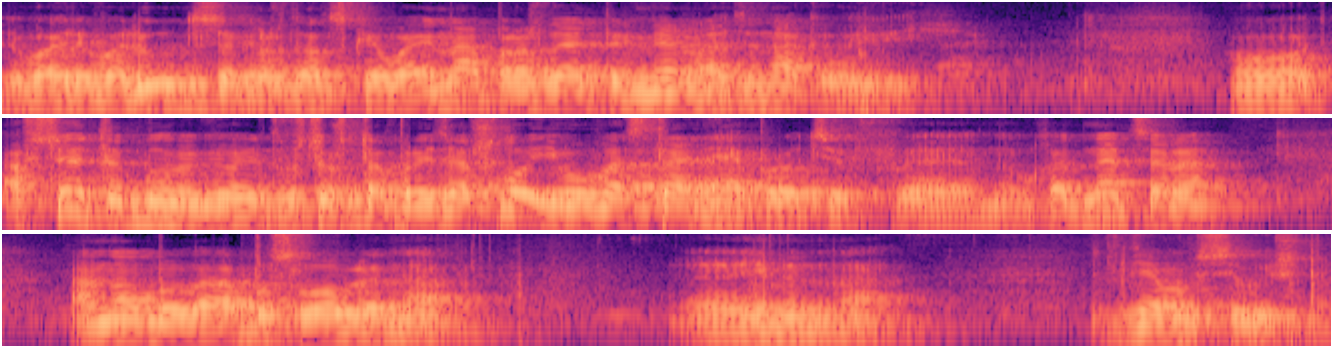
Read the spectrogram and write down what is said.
Любая революция, гражданская война порождает примерно одинаковые вещи. Вот. А все это было, говорит, все, что там произошло, его восстание против э, Навуходнецера, оно было обусловлено э, именно гневом Всевышнего.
